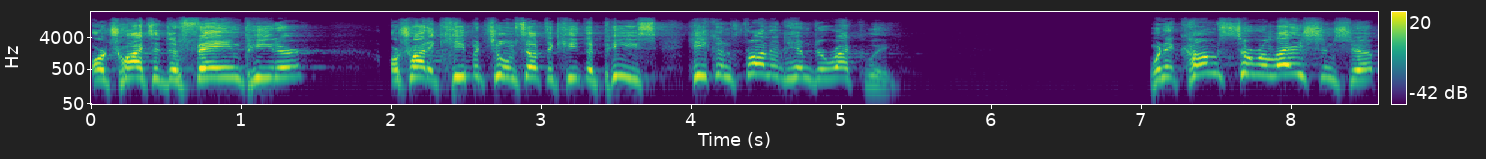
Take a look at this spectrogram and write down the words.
or try to defame Peter or try to keep it to himself to keep the peace. He confronted him directly. When it comes to relationship,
